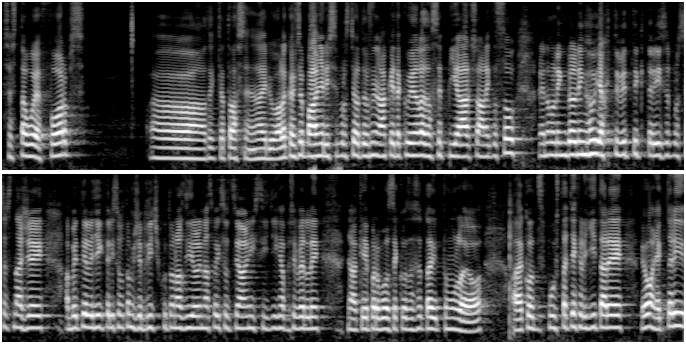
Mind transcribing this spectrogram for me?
sestavuje Forbes, Uh, teďka to asi nenajdu, ale každopádně, když si prostě otevřu nějaký takovýhle zase PR článek, to jsou jenom link buildingové aktivity, které se prostě snaží, aby ty lidi, kteří jsou v tom žebříčku, to nazdíleli na svých sociálních sítích a přivedli nějaký provoz jako zase tady tomuhle, jo. A jako spousta těch lidí tady, jo, někteří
